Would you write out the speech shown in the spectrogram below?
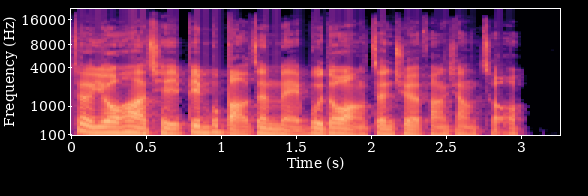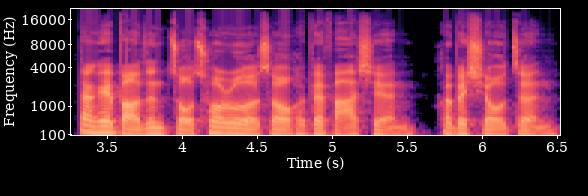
这个优化器并不保证每步都往正确的方向走，但可以保证走错路的时候会被发现，会被修正。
